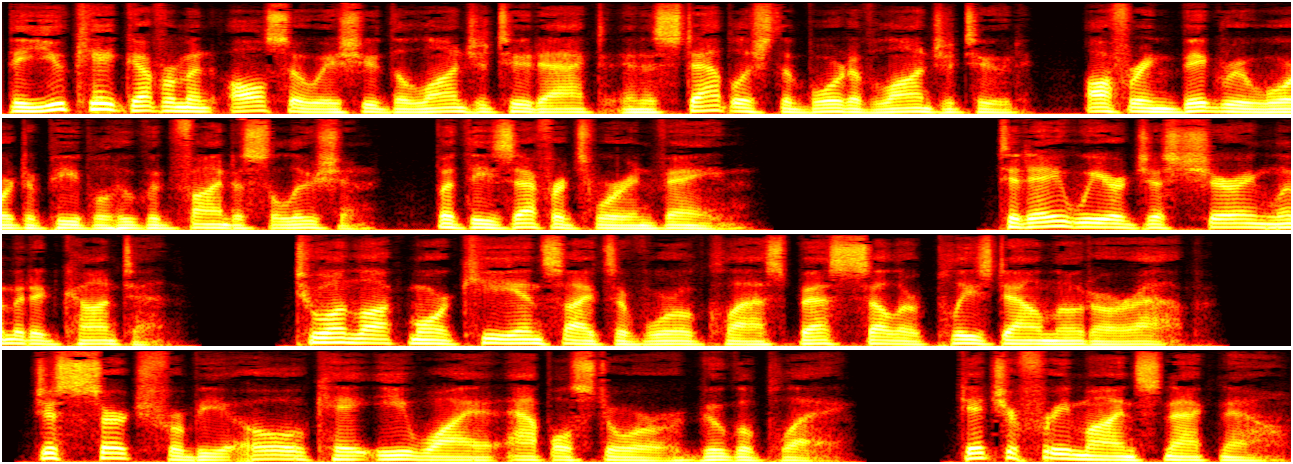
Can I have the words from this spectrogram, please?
The UK government also issued the Longitude Act and established the Board of Longitude, offering big reward to people who could find a solution, but these efforts were in vain. Today we are just sharing limited content. To unlock more key insights of world class bestseller, please download our app. Just search for BOOKEY at Apple Store or Google Play. Get your free mind snack now.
